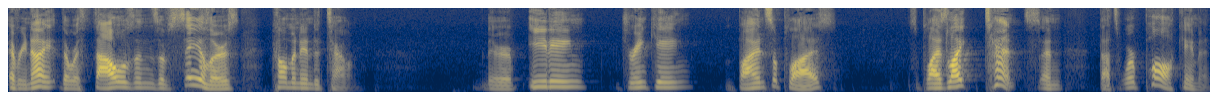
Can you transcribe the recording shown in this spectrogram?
every night there were thousands of sailors coming into town. They're eating, drinking, buying supplies, supplies like tents, and that's where Paul came in.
